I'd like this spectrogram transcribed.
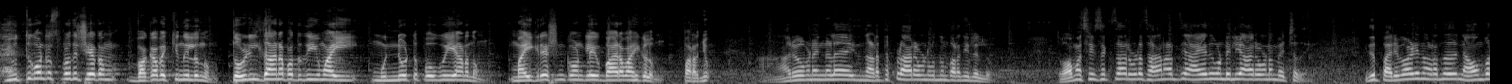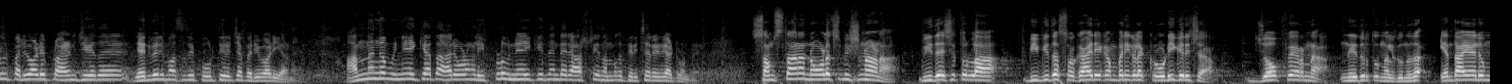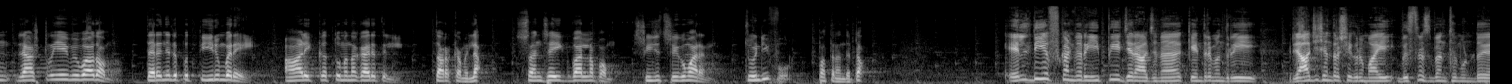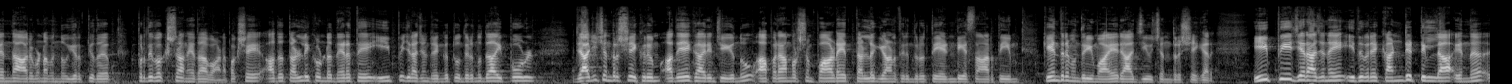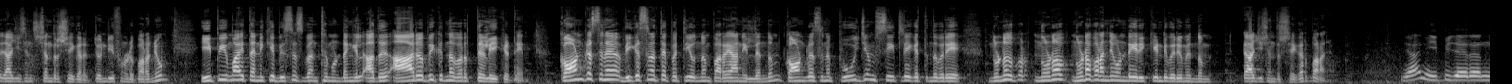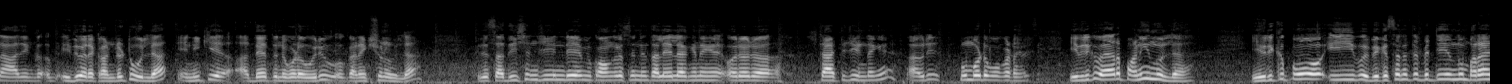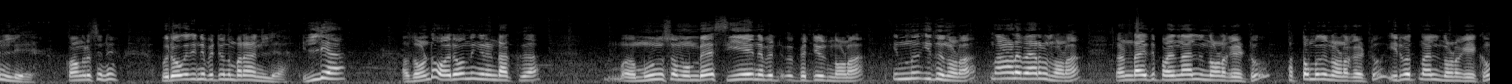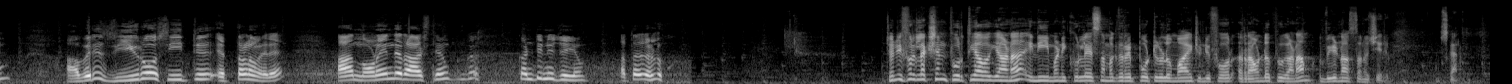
യൂത്ത് കോൺഗ്രസ് പ്രതിഷേധം വകവയ്ക്കുന്നില്ലെന്നും തൊഴിൽദാന പദ്ധതിയുമായി മുന്നോട്ട് പോകുകയാണെന്നും മൈഗ്രേഷൻ കോൺക്ലേവ് ഭാരവാഹികളും പറഞ്ഞു. ആരോപണങ്ങൾ ഇത് നടത്തപ്പോൾ ആരോപണമൊന്നും പറഞ്ഞില്ലല്ലോ. തോമസ് ഐസക് സാർ ഇവിടെ സ്ഥാനാർത്ഥി ആയതുകൊണ്ട് ഈ ആരോപണം വെച്ചത്? ഇത് പരിപാടി നടന്നത് നവംബറിൽ പരിപാടി പ്ലാൻ ചെയ്ത് ജനുവരി മാസത്തിൽ പൂർത്തീകരിച്ച പരിപാടിയാണ്. അന്നങ്ങ് ഉന്നയിക്കാത്ത ആരോപണങ്ങൾ ഇപ്പോഴും ഉന്നയിക്കുന്നതിന്റെ രാഷ്ട്രീയം നമുക്ക് തിരിച്ചറിയേണ്ടതായിട്ടുണ്ട്. സംസ്ഥാന നോളജ് മിഷനാണ് വിദേശത്തുള്ള വിവിധ സ്വകാര്യ കമ്പനികളെ ക്രോഡീകരിച്ച് ജോബ് ഫെയറിന് നേതൃത്വം നൽകുന്നത്. എന്തായാലും രാഷ്ട്രീയ വിവാദം തെരഞ്ഞെടുപ്പ് തീരും വരെ ആളിക്കത്തുമെന്ന കാര്യത്തിൽ തർക്കമില്ല. Sanjay ഇക്ബാലിനൊപ്പം Sreejith Sreekumaran twenty four Pathanamthitta. L D F convener E P ജയരാജന് കേന്ദ്രമന്ത്രി രാജി ചന്ദ്രശേഖറുമായി ബിസിനസ് ബന്ധമുണ്ട് എന്ന ആരോപണമെന്ന് ഉയർത്തിയത് പ്രതിപക്ഷ നേതാവാണ്. പക്ഷേ അത് തള്ളിക്കൊണ്ട് നേരത്തെ ഇ പി ജയരാജൻ രംഗത്ത് വന്നിരുന്നത് ഇപ്പോൾ രാജി ചന്ദ്രശേഖറും അതേ കാര്യം ചെയ്യുന്നു. ആ പരാമർശം പാടെ തള്ളുകയാണ് തിരുവനന്തപുരത്തെ എൻ ഡി എ സ്ഥാനാർത്ഥിയും കേന്ദ്രമന്ത്രിയുമായ രാജീവ് ചന്ദ്രശേഖർ. ഇ പി ജയരാജനെ ഇതുവരെ കണ്ടിട്ടില്ല എന്ന് രാജീവ് ചന്ദ്രശേഖർ ട്വന്റി ഫോറിനോട് പറഞ്ഞു. ഇ പിയുമായി തനിക്ക് ബിസിനസ് ബന്ധമുണ്ടെങ്കിൽ അത് ആരോപിക്കുന്നവർ തെളിയിക്കട്ടെ. കോൺഗ്രസിന് വികസനത്തെ പറ്റി ഒന്നും പറയാനില്ലെന്നും കോൺഗ്രസിന് പൂജ്യം സീറ്റിലേക്ക് എത്തുന്നവരെ നുണ നുണ പറഞ്ഞുകൊണ്ടേ ഇരിക്കേണ്ടി വരുമെന്നും രാജീവ് ചന്ദ്രശേഖർ പറഞ്ഞു. ഞാൻ ഇ പി ജയരാജനെ ആദ്യം ഇതുവരെ കണ്ടിട്ടുമില്ല. എനിക്ക് അദ്ദേഹത്തിന്റെ കൂടെ ഒരു കണക്ഷനും ഇല്ല. ഇത് സതീശൻ ജിന്റെയും കോൺഗ്രസിന്റെയും തലയിൽ അങ്ങനെ ഓരോരോ സ്ട്രാറ്റജി ഉണ്ടെങ്കിൽ അവർ മുമ്പോട്ട് പോകട്ടെ. ഇവർക്ക് വേറെ പണിയൊന്നുമില്ല. ഇവർക്കിപ്പോ ഈ വികസനത്തെ പറ്റിയൊന്നും പറയാനില്ലേ? കോൺഗ്രസിന് പുരോഗതിനെ പറ്റിയൊന്നും പറയാനില്ല. ഇല്ല. അതുകൊണ്ട് ഓരോന്നും ഇങ്ങനെ ഉണ്ടാക്കുക. മൂന്ന് ദിവസം മുമ്പേ സി എനെ പറ്റിയൊരു നുണ. ഇന്ന് ഇത് നുണ. നാളെ വേറൊരു നുണ. രണ്ടായിരത്തി പതിനാലിന് നുണ കേട്ടു പത്തൊമ്പതിന് നുണ കേട്ടു ഇരുപത്തിനാലിന് നുണ കേൾക്കും. അവർ സീറോ സീറ്റ് എത്തണം വരെ ആ നുണേന്റെ രാഷ്ട്രീയം കണ്ടിന്യൂ ചെയ്യും. അത്രേ ഉള്ളൂ. ട്വന്റി ഫോർ ഇലക്ഷൻ പൂർത്തിയാവുകയാണ്. ഇനി മണിക്കൂറിലെ സമഗ്ര റിപ്പോർട്ടുകളുമായി ട്വന്റി ഫോർ റൗണ്ട് അപ്പ് കാണാം. വീണ സനുചേരും നമസ്കാരം.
